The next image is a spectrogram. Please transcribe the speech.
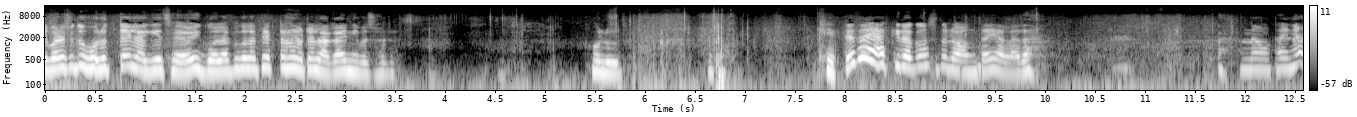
এবারে শুধু হলুদটাই লাগিয়েছে ওই গোলাপি গোলাপি একটা হয় ওটা লাগায়নি বছরে। হলুদ। খেতে তো একই রকম শুধু রংটাই আলাদা। না ওঠাই না।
